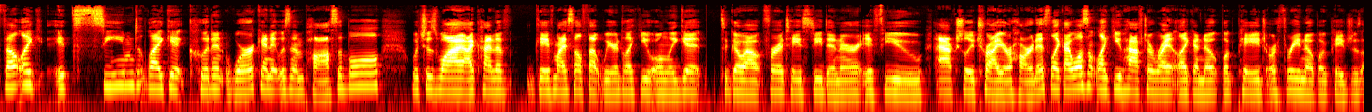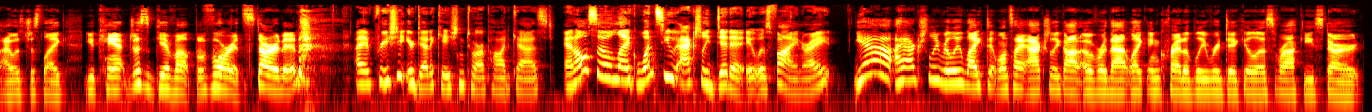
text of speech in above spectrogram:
felt like it seemed like it couldn't work and it was impossible, which is why I kind of gave myself that weird, like, you only get to go out for a tasty dinner if you actually try your hardest. Like, I wasn't like you have to write like a notebook page or three notebook pages. I was just like, you can't just give up before it started. I appreciate your dedication to our podcast. And also, like, once you actually did it, it was fine, right? Yeah, I actually really liked it once I actually got over that, like, incredibly ridiculous rocky start.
